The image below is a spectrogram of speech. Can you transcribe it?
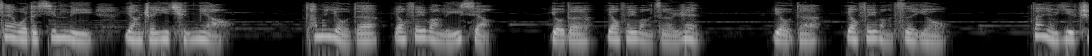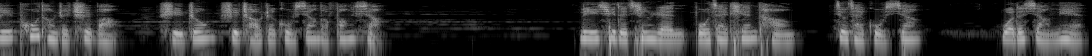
在我的心里养着一群鸟，它们有的要飞往理想，有的要飞往责任，有的要飞往自由，但有一只扑腾着翅膀，始终是朝着故乡的方向。离去的亲人不在天堂，就在故乡，我的想念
